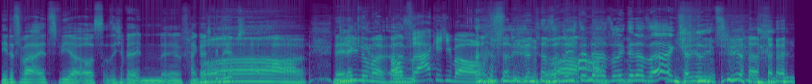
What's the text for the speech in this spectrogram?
Nee, das war, als wir aus, also ich habe ja in äh, Frankreich gelebt. Oh, Nee, die da- Nummer. Warum also- frage ich überhaupt? Was soll ich denn, was soll ich denn, da, soll ich denn da sagen? Kann ich doch nicht für.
